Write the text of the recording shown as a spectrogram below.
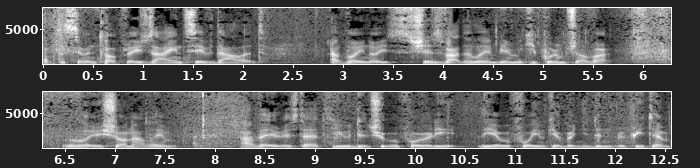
of the Simon Tofresh Zayin Siv Dalad. Avoinois shezvad aleim b'yom Kippurim shavar, v'lo yishon aleim. Averis that you did shuva for already the year before Yom Kippur and you didn't repeat them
